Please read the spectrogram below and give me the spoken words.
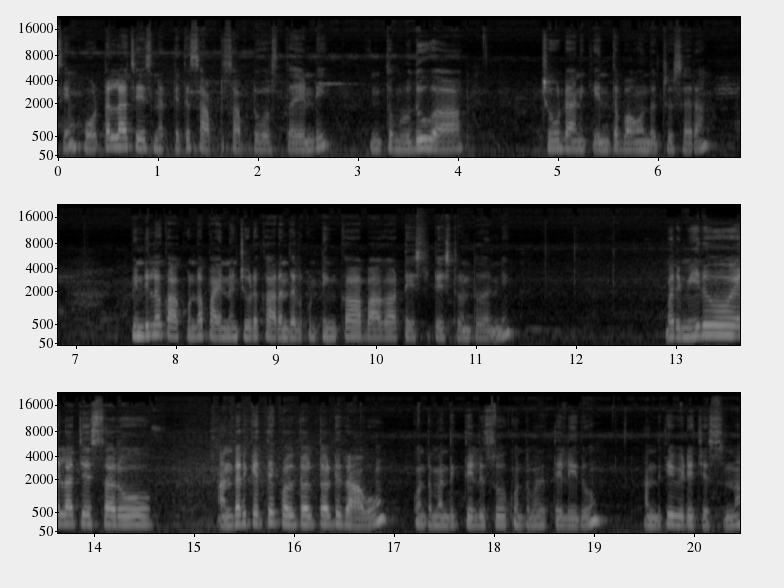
సేమ్ హోటల్లా చేసినట్టయితే సాఫ్ట్ సాఫ్ట్గా వస్తాయండి. ఎంత మృదువుగా చూడడానికి ఎంత బాగుందో చూసారా? పిండిలో కాకుండా పైనుంచి కూడా కారం చల్లుకుంటే ఇంకా బాగా టేస్ట్ టేస్ట్ ఉంటుందండి. మరి మీరు ఎలా చేస్తారు? అందరికైతే కొలతలతోటి రావు. కొంతమందికి తెలుసు కొంతమందికి తెలీదు. అందుకే వీడియో చేస్తున్నా.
